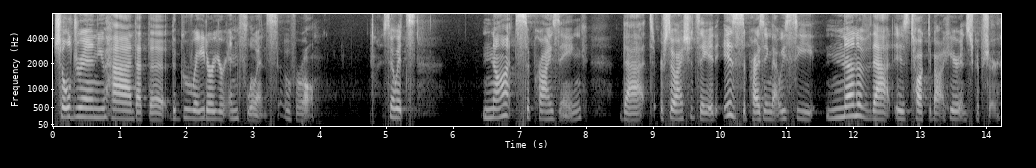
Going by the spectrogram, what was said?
children you had, that the, the greater your influence overall. So it's not surprising that, or so I should say, it is surprising that we see none of that is talked about here in Scripture.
